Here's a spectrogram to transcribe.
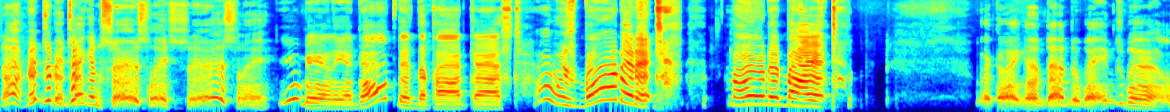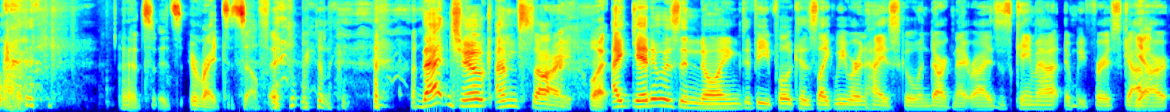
not meant to be taken seriously. Seriously. You merely adopted the podcast. I was born in it, molded by it. We're going on down to Wayne's World. That's it's it writes itself. that joke, I'm sorry. What? I get it was annoying to people because like we were in high school when Dark Knight Rises came out and we first got Yeah. our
